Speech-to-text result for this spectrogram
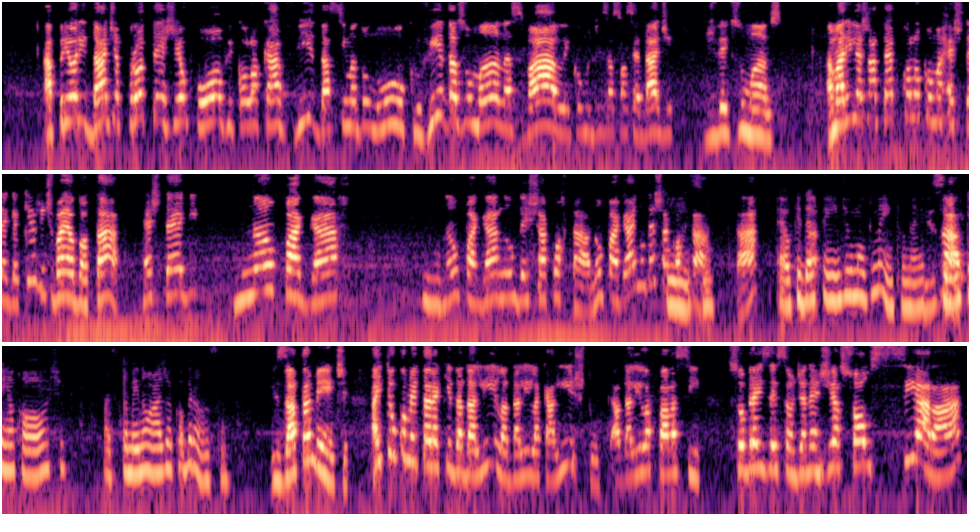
a prioridade é proteger o povo e colocar a vida acima do lucro. Vidas humanas valem, como diz a Sociedade de Direitos Humanos. A Marília já até colocou uma hashtag aqui, a gente vai adotar Hashtag não pagar, não pagar, não deixar cortar. Não pagar e não deixar Isso. cortar, tá? É o que defende o movimento, né? Exato. Que não tenha corte, mas também não haja cobrança. Exatamente. Aí tem um comentário aqui da Dalila, Dalila Calisto. A Dalila fala assim, sobre a isenção de energia, só o Ceará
